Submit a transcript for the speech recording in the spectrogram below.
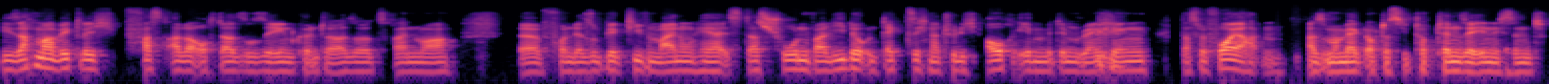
ich sag mal, wirklich fast alle auch da so sehen könnte. Also jetzt rein mal äh, von der subjektiven Meinung her ist das schon valide und deckt sich natürlich auch eben mit dem Ranking, das wir vorher hatten. Also man merkt auch, dass die Top 10 sehr ähnlich sind.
